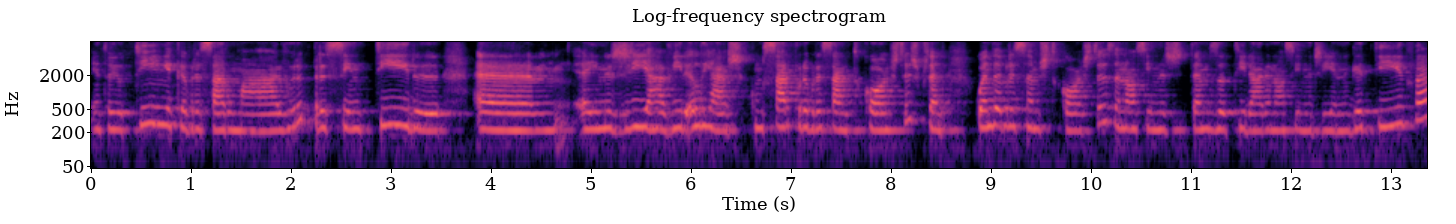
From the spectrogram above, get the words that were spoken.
então eu tinha que abraçar uma árvore para sentir uh, a energia a vir, aliás, começar por abraçar de costas, portanto, quando abraçamos de costas, a nossa energia, estamos a tirar a nossa energia negativa,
